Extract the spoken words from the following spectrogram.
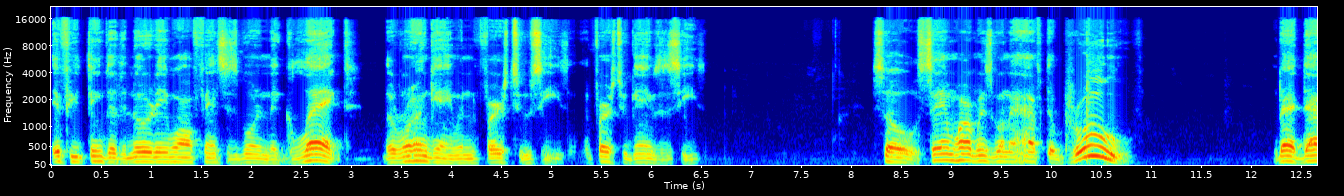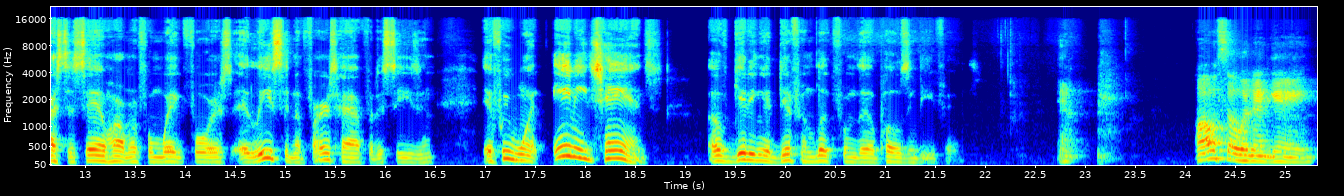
if you think that the Notre Dame offense is going to neglect the run game in the first two seasons, the first two games of the season. So Sam Hartman is going to have to prove that that's the Sam Hartman from Wake Forest, at least in the first half of the season, if we want any chance of getting a different look from the opposing defense. And also in that game,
